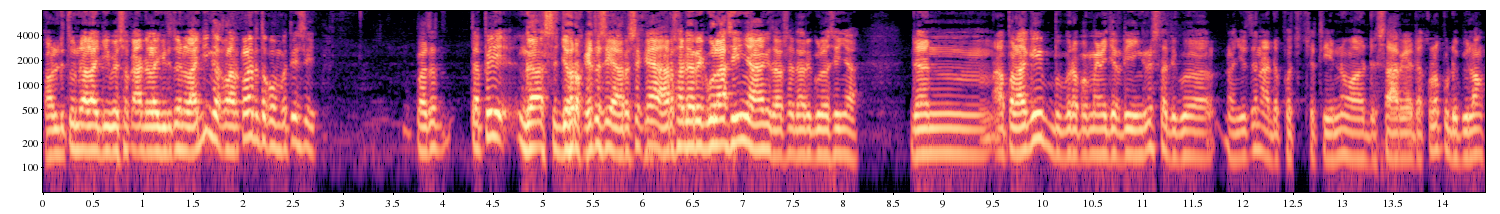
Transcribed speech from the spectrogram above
kalau ditunda lagi besok ada lagi ditunda lagi nggak kelar kelar itu kompetisi patut tapi nggak sejorok itu sih harusnya kayak harus ada regulasinya gitu harus ada regulasinya dan apalagi beberapa manajer di Inggris tadi gue lanjutin ada Pochettino ada Sari ada klub udah bilang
